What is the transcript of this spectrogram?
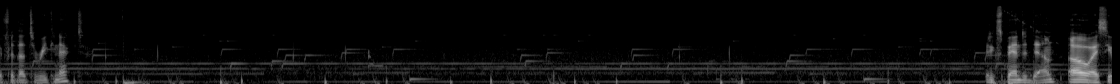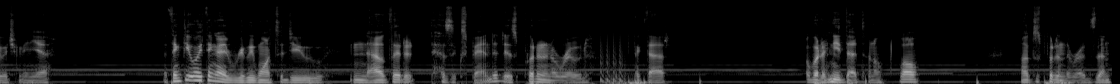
Wait for that to reconnect. It expanded down? Oh, I see what you mean, yeah. I think the only thing I really want to do now that it has expanded is put in a road, like that. Oh, but I need that tunnel. Well, I'll just put in the roads then.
